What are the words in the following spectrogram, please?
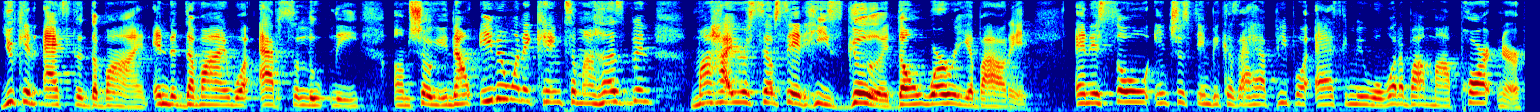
you can ask the divine, and the divine will absolutely um, show you. Now, even when it came to my husband, my higher self said he's good. Don't worry about it. And it's so interesting because I have people asking me, well, what about my partner?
